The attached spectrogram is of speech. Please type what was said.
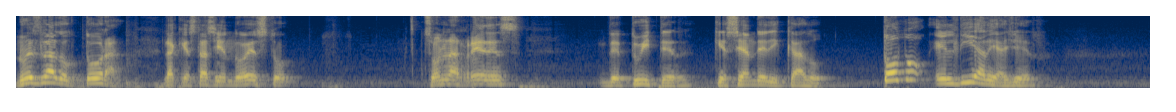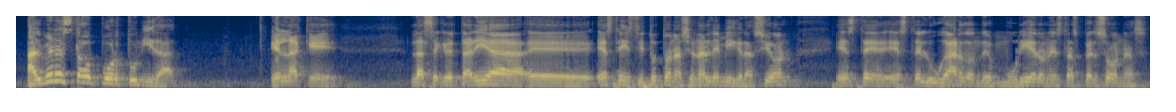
No es la doctora la que está haciendo esto, son las redes de Twitter que se han dedicado todo el día de ayer al ver esta oportunidad en la que la Secretaría, eh, este Instituto Nacional de Migración, este, este lugar donde murieron estas personas,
